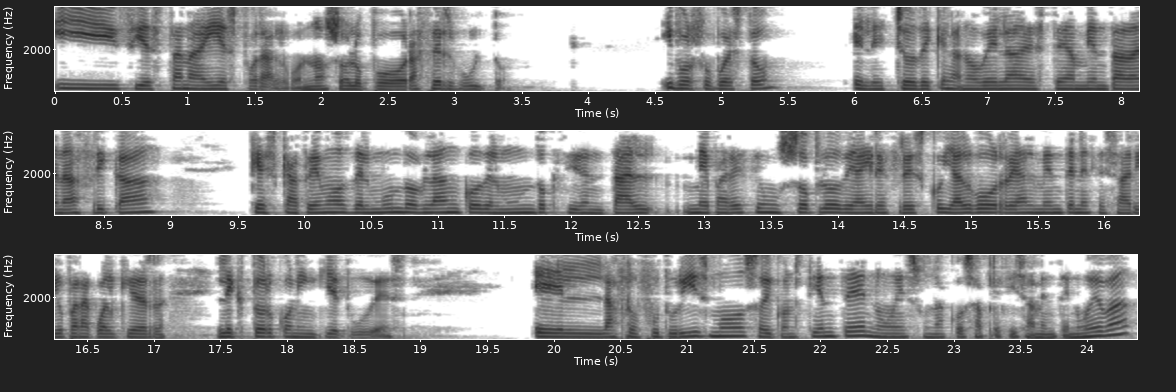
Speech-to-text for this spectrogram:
y si están ahí es por algo, no solo por hacer bulto. Y por supuesto, el hecho de que la novela esté ambientada en África que escapemos del mundo blanco, del mundo occidental, me parece un soplo de aire fresco y algo realmente necesario para cualquier lector con inquietudes. El afrofuturismo, soy consciente, no es una cosa precisamente nueva.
